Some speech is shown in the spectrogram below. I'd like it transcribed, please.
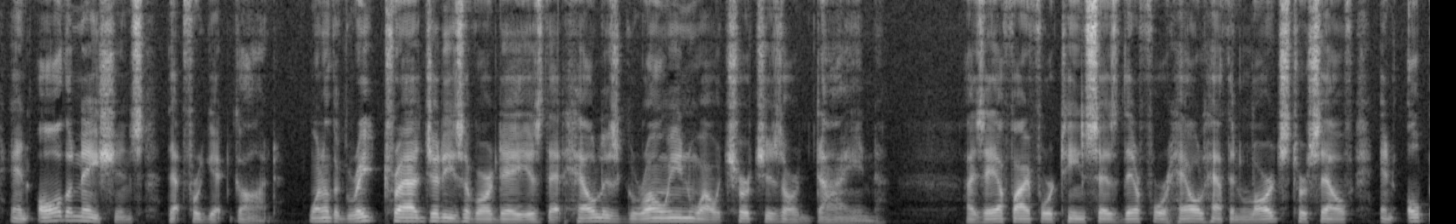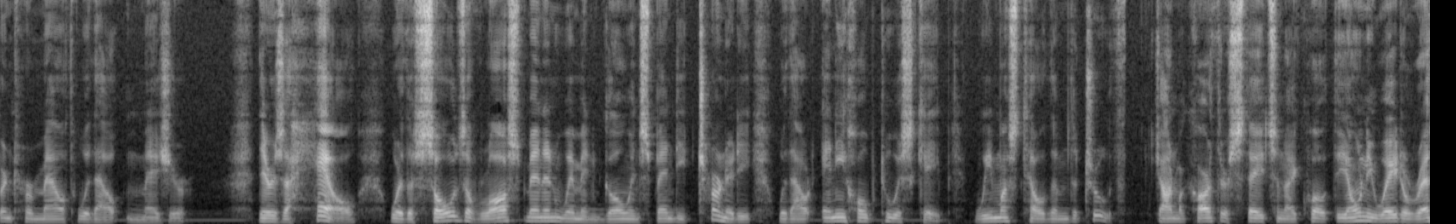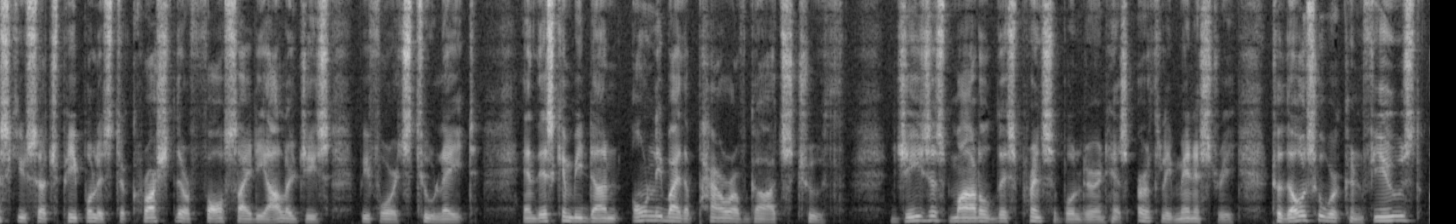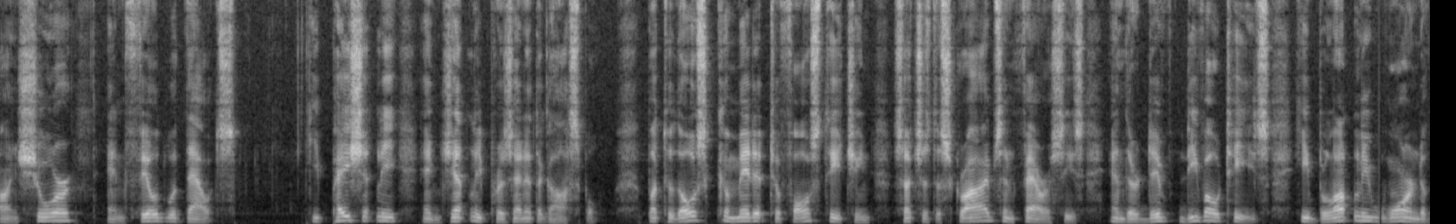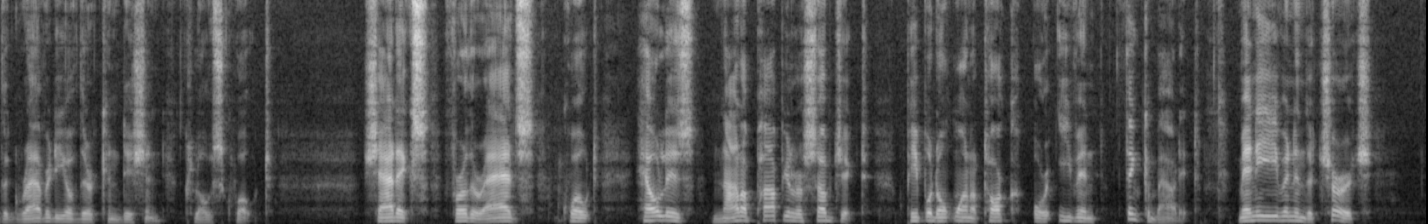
and all the nations that forget God. One of the great tragedies of our day is that hell is growing while churches are dying. Isaiah 5:14 says therefore hell hath enlarged herself and opened her mouth without measure. There is a hell where the souls of lost men and women go and spend eternity without any hope to escape. We must tell them the truth. John MacArthur states, and I quote, The only way to rescue such people is to crush their false ideologies before it's too late. And this can be done only by the power of God's truth. Jesus modeled this principle during his earthly ministry to those who were confused, unsure, and filled with doubts. He patiently and gently presented the gospel. But to those committed to false teaching, such as the scribes and Pharisees and their dev- devotees, he bluntly warned of the gravity of their condition. Shaddix further adds, quote, Hell is not a popular subject. People don't want to talk or even think about it. Many, even in the church,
